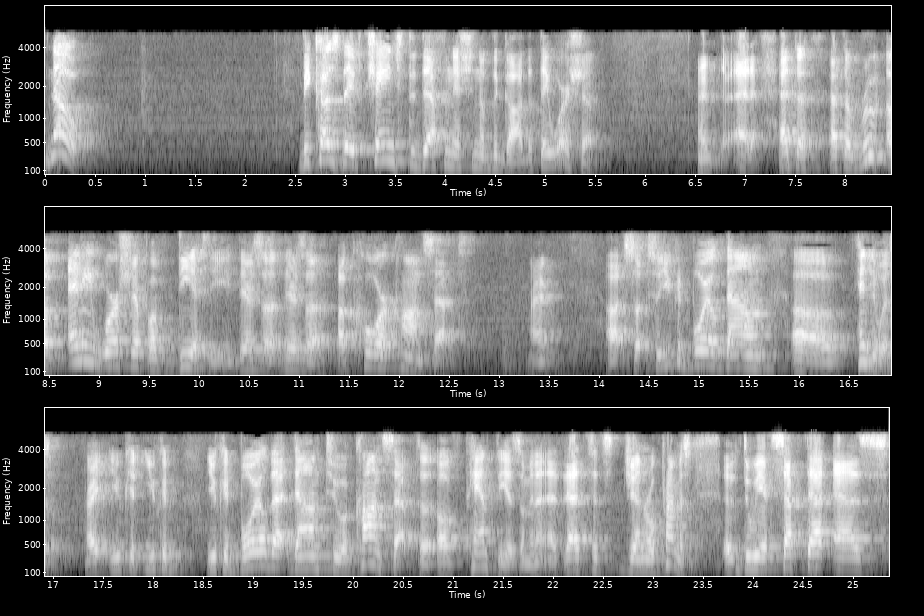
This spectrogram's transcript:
No. Because they've changed the definition of the God that they worship. At, at, the, at the root of any worship of deity, there's a, there's a, a core concept. Right? Uh, so, so you could boil down uh, Hinduism. Right? You could, you, could, you could boil that down to a concept of pantheism, and that's its general premise. Uh, do we accept that as,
